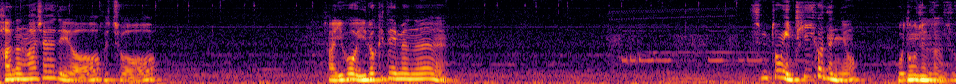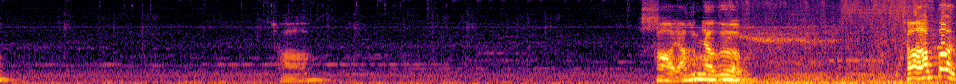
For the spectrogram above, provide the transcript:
반응하셔야 돼요. 그쵸? 자, 이거 이렇게 되면은 숨통이 튀거든요. 오동준 선수. 자. 자, 야금야금. 자, 한번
